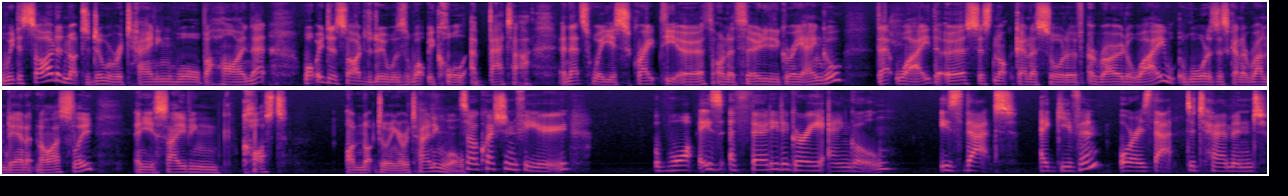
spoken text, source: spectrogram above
we decided not to do a retaining wall behind that. What we decided to do was what we call a batter, and that's where you scrape the earth on a 30 degree angle. That way, the earth's just not going to sort of erode away, water's just going to run down it nicely, and you're saving cost on not doing a retaining wall. So, a question for you: What is a thirty degree angle? Is that a given, or is that determined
